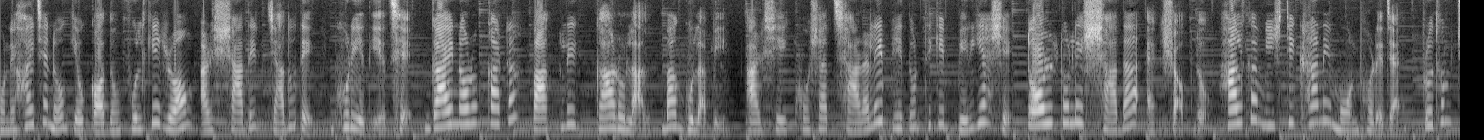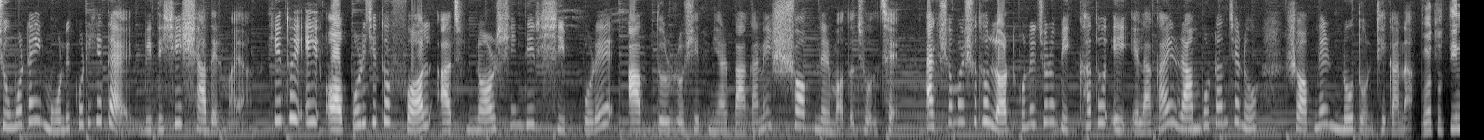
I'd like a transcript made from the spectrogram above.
মনে হয় যেন কেউ কদম ফুলকে রং আর স্বাদের জাদুতে ভরিয়ে দিয়েছে। গায়ে নরম কাটা, পাকলে গাঢ় লাল বা গোলাপি, আর সেই খোসা ছাড়ালে ভেতর থেকে বেরিয়ে আসে টলটলে সাদা এক শব্দ হালকা মিষ্টি ঘ্রাণে মন ভরে যায়। প্রথম চুমোটাই মনে করিয়ে দেয় বিদেশি স্বাদের মায়া। কিন্তু এই অপরিচিত ফল আজ নরসিংদীর শিবপুরে আব্দুর রশিদ মিয়ার বাগানে স্বপ্নের মতো ঝুলছে। একসময় শুধু লটকনের জন্য বিখ্যাত এই এলাকায় রামবুটান যেন স্বপ্নের নতুন ঠিকানা। গত তিন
